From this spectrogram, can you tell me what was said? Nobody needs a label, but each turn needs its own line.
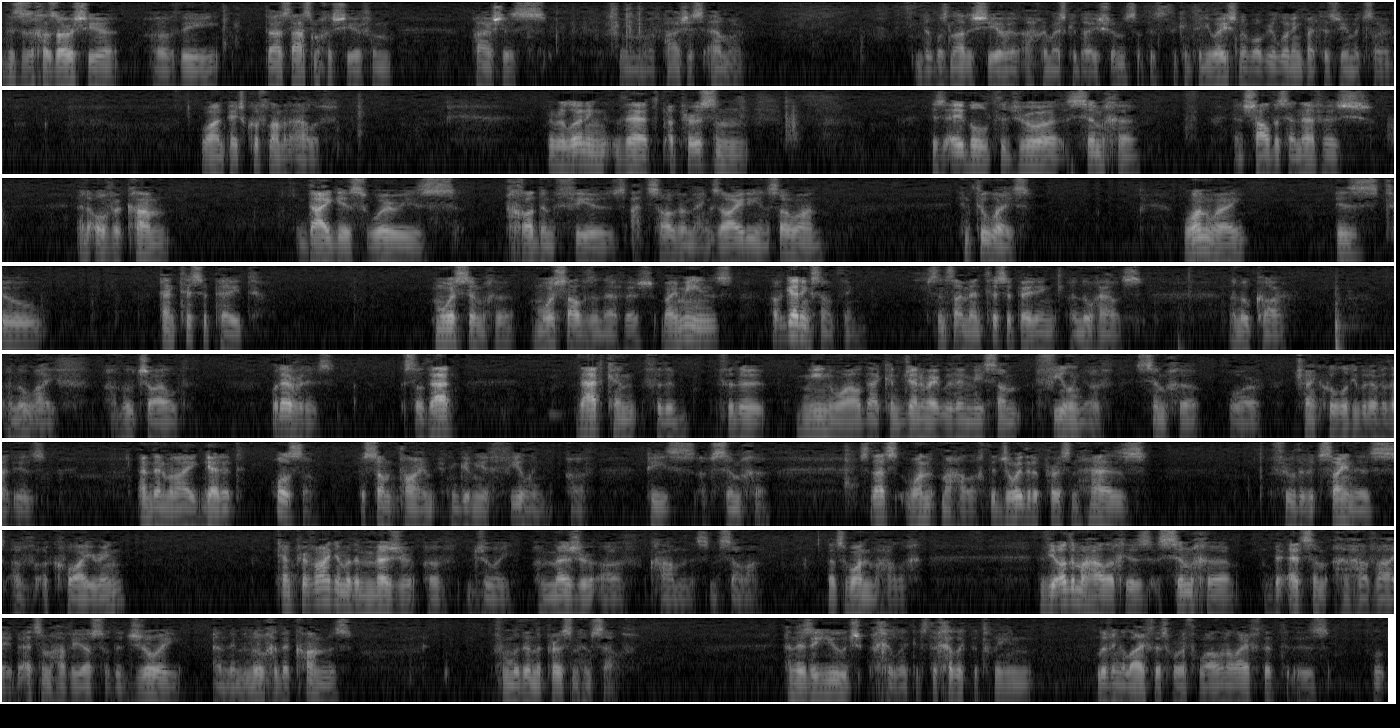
This is a Chazor Shir of the Das Asmacha Shir from Parshas from Parshas Emor. There was not a Shir in Achrim Kedoshim, so this is the continuation of what we are learning by Tezrim Mitzvah. We're on page Kuflam and Aleph. We were learning that a person is able to draw simcha and shalvas hanefesh and overcome daigis, worries, pchodim, fears, atzavim, anxiety, and so on, in two ways. One way is to anticipate more simcha, more shalvas nefesh, by means of getting something. Since I'm anticipating a new house, a new car, a new wife, a new child, whatever it is. So that that can, for the for the meanwhile, that can generate within me some feeling of simcha or tranquility, whatever that is. And then when I get it, also, for some time, it can give me a feeling of peace, of simcha. So that's one mahalach. The joy that a person has through the ritzainis of acquiring can provide him with a measure of joy, a measure of calmness, and so on. That's one mahalach. The other mahalach is simcha be'etzem hahavai, be'etzem havayoso, the joy and the menucha that comes from within the person himself. And there's a huge chilik. It's the chilik between living a life that's worthwhile and a life that is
